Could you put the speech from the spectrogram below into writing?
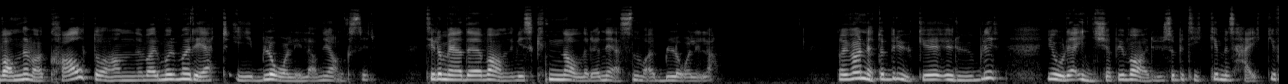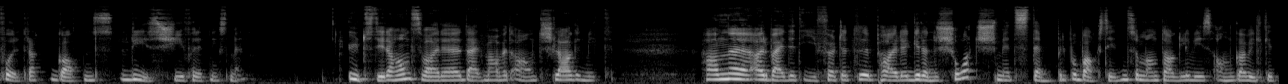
Vannet var kaldt, og han var mormorert i blålilla nyanser. Til og med det vanligvis knallrøde nesen var blålilla. Når vi var nødt til å bruke rubler, gjorde jeg innkjøp i varehus og butikker, mens Heikki foretrakk gatens lyssky forretningsmenn. Utstyret hans var eh, dermed av et annet slag enn mitt. Han eh, arbeidet iført et par grønne shorts med et stempel på baksiden som antageligvis anga hvilket,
